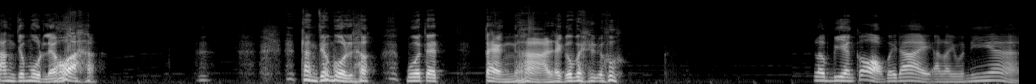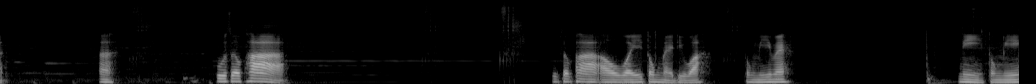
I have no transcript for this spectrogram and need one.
ตังจะหมดแล้วอะ ตังจะหมดแล้ว มัวแต่แต่งหาอะไรก็ไม่รู้ระเบียงก็ออกไม่ได้อะไรวะเนี่ยอะตู้เสื้อผ้าตู้เสื้อผ้าเอาไว้ตรงไหนดีวะ ตรงนี้ไหมนี่ตรงนี้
